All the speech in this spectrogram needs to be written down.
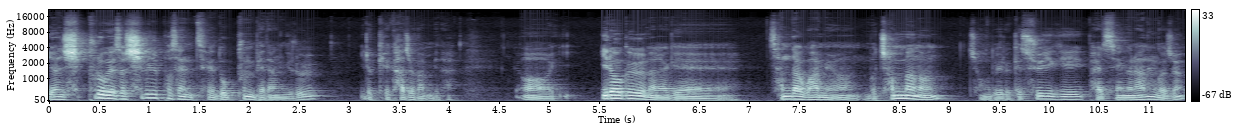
연 10%에서 11%의 높은 배당률을 이렇게 가져갑니다. 어, 1억을 만약에 산다고 하면 뭐 천만 원 정도 이렇게 수익이 발생을 하는 거죠.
